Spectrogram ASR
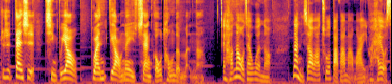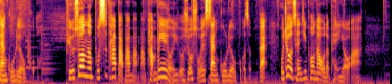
就是，但是请不要关掉那一扇沟通的门呐、哎，好，那我再问呢？那你知道吗？除了爸爸妈妈以外，还有三姑六婆。比如说呢，不是他爸爸妈妈旁边有有时候所谓的三姑六婆怎么办？我就有曾经碰到我的朋友啊，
